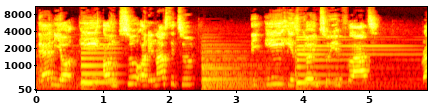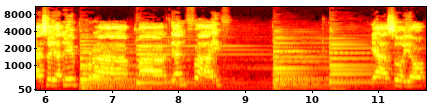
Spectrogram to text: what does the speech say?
Then your E on two on the nasty two, the E is going to E flat, right? So you're doing pra pa. Then five. Yeah. So your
